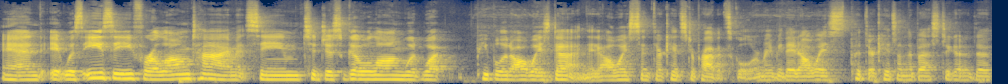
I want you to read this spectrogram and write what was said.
And it was easy for a long time, it seemed, to just go along with what people had always done. They'd always sent their kids to private school, or maybe they'd always put their kids on the bus to go to the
